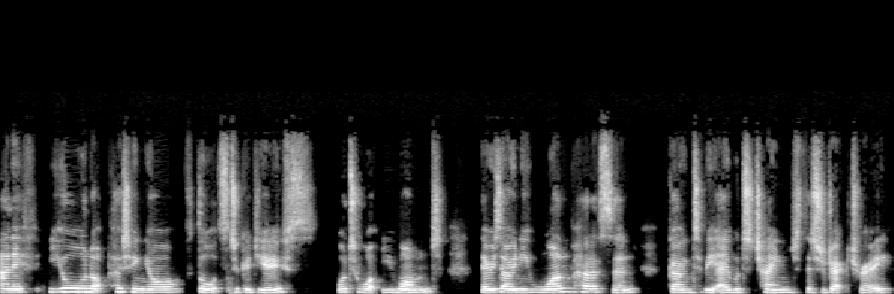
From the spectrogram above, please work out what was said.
And if you're not putting your thoughts to good use or to what you want, there is only one person going to be able to change the trajectory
